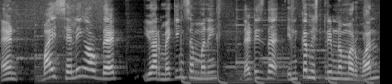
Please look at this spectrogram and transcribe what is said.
And by selling out that you are making some money. That is the income stream number one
